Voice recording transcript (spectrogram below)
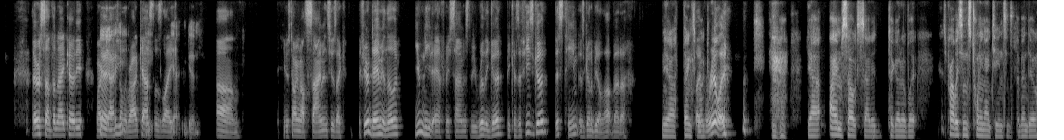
there was something that Cody Mark Yeah, Jackson on the broadcast he- was like, yeah, good. um, he was talking about Simons. He was like, if you're Damian Lillard, you need Anfernee Simons to be really good because if he's good, this team is going to be a lot better. Yeah. Thanks, Like, Mug. really? yeah, I am so excited to go to a Blitz. It's probably since 2019 since I've been to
